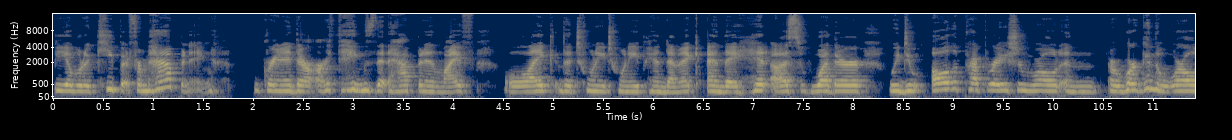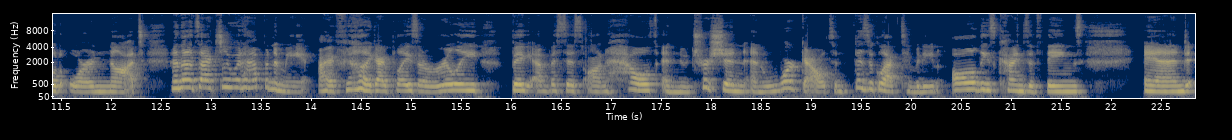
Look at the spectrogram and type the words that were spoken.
be able to keep it from happening. Granted, there are things that happen in life like the 2020 pandemic and they hit us whether we do all the preparation world and or work in the world or not. And that's actually what happened to me. I feel like i place a really big emphasis on health and nutrition and workouts and physical activity and all these kinds of things and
